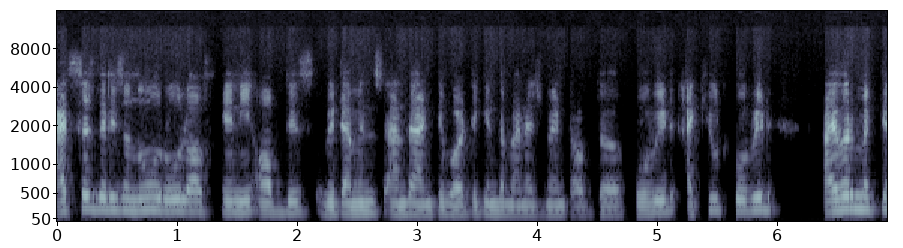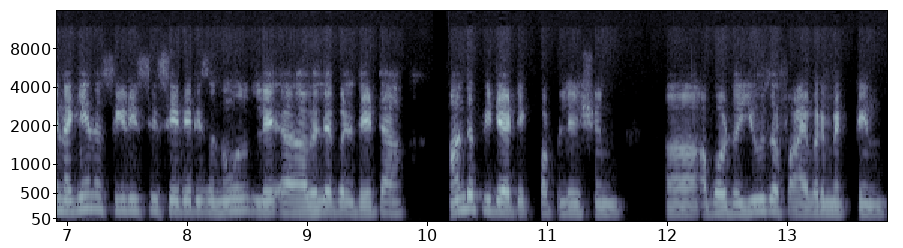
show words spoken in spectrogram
As such, there is no role of any of these vitamins and the antibiotic in the management of the COVID, acute COVID. Ivermectin, again, the CDC say there is no uh, available data on the pediatric population uh, about the use of ivermectin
